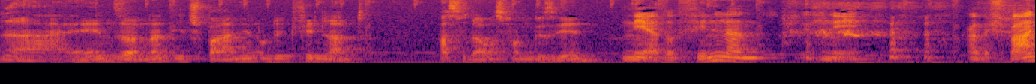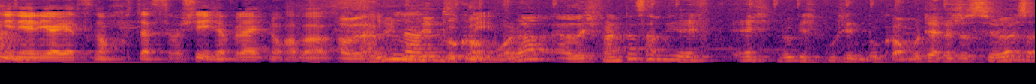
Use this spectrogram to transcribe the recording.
nein, sondern in Spanien und in Finnland. Hast du da was von gesehen? Nee, also Finnland, nee. Also Spanien ja jetzt noch, das verstehe ich ja vielleicht noch, aber, Aber das haben die gut hinbekommen, nee. oder? Also ich fand, das haben die echt, echt wirklich gut hinbekommen. Und der Regisseur ist,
